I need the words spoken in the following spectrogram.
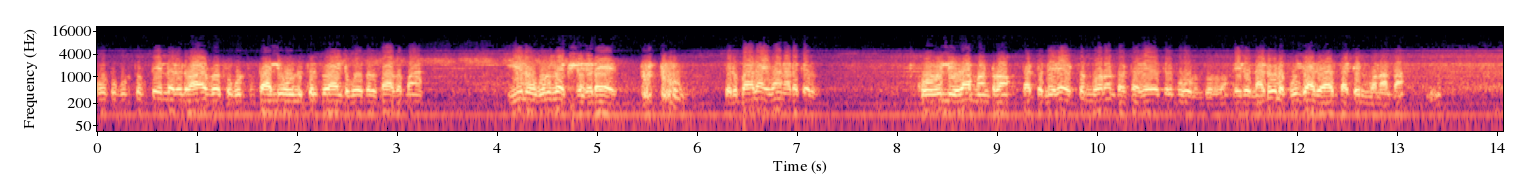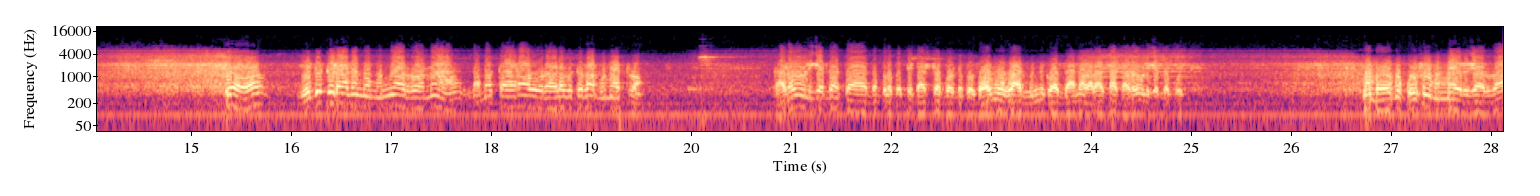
போட்டு கொடுத்துட்டு இல்ல ரெண்டு வாழை போட்டு கொடுத்துட்டு அள்ளி ஒண்ணு திருப்பி வாங்கிட்டு போய் பிரசாதமா இதுல குருதட்சணை கிடையாது. பெரும்பாலும் இதான் நடக்குது கோவில் இதான் பண்றோம். தட்டு நிறைய எடுத்துன்னு போறோம். தட்டு நிறைய திருப்பி கொடுத்துடுறோம் இது நடுவில் பூஜாரி யாரும் தட்டின்னு போனா தான் சோ எதுக்குடா நம்ம முன்னேறோம்னா நமக்காக ஒரு அளவுக்கு தான் முன்னேற்றம். கடவுளுக்கு என்ன நம்மளை பத்தி கஷ்டப்பட்டு சோமகுமார் முன்னுக்கு வந்தானே வராட்டா கடவுளுக்கு என்ன போச்சு. நம்ம வந்து கொசு முன்னேறுகிறதா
